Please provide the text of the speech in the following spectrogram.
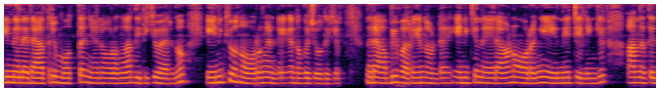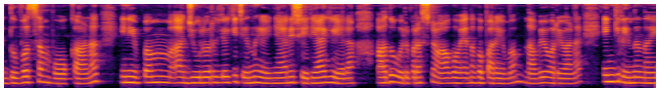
ഇന്നലെ രാത്രി മൊത്തം ഞാൻ ഉറങ്ങാതിരിക്കുമായിരുന്നു എനിക്കൊന്ന് ഉറങ്ങണ്ടേ എന്നൊക്കെ ചോദിക്കും. അന്നേരം അബി പറയുന്നുണ്ട് എനിക്ക് നേരാണ് ഉറങ്ങി എഴുന്നേറ്റില്ലെങ്കിൽ അന്നത്തെ ദിവസം പോക്കാണ്. ഇനിയിപ്പം ജൂലറിയിലേക്ക് ചെന്ന് കഴിഞ്ഞാൽ ശരിയാകുകയില്ല. അതും ഒരു പ്രശ്നമാകും എന്നൊക്കെ പറയുമ്പം നവ്യ പറയുവാണ് എങ്കിൽ ഇന്ന് നീ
